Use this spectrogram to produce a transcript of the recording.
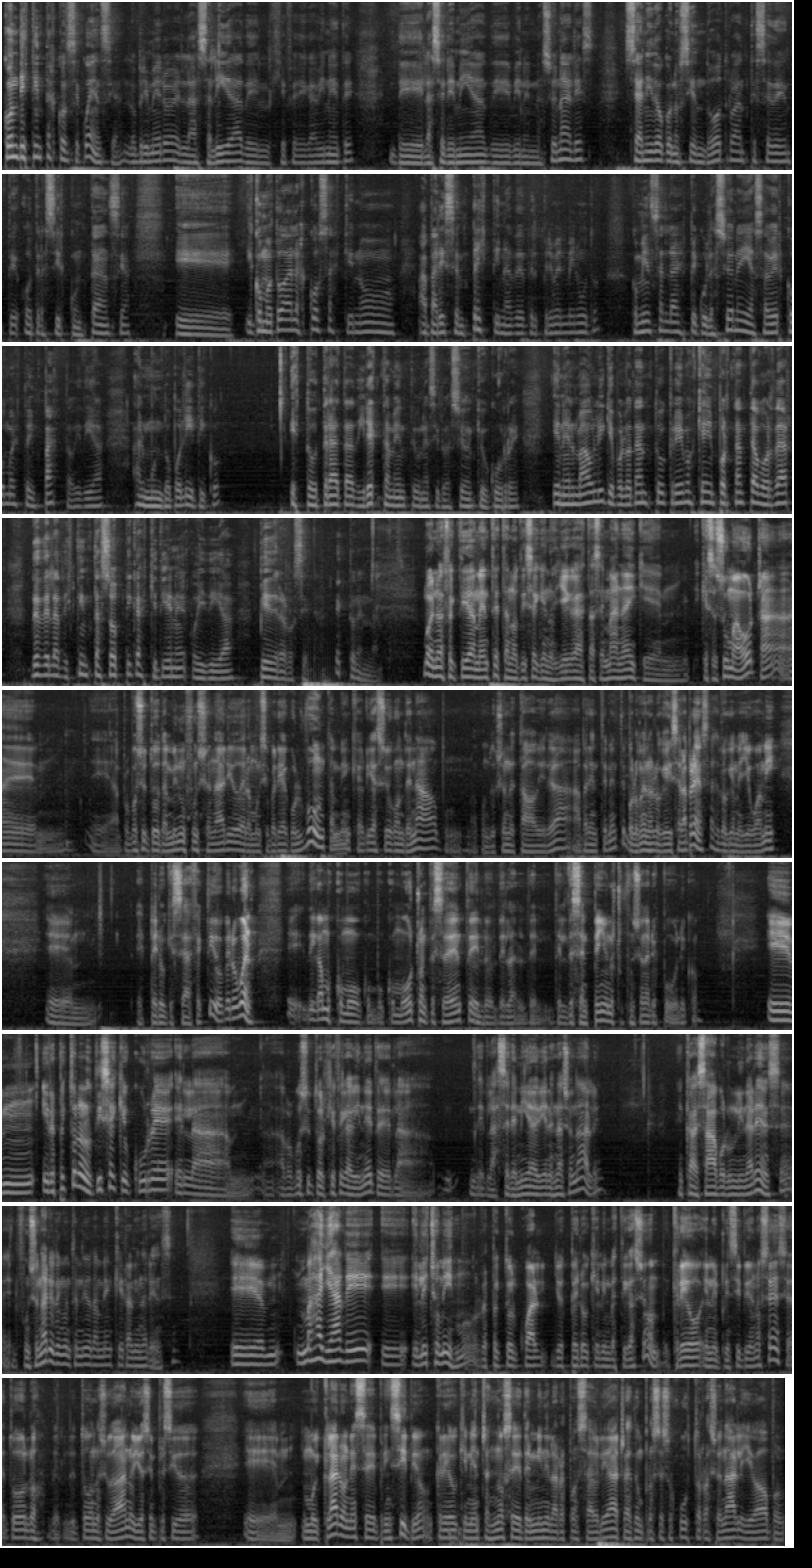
con distintas consecuencias. Lo primero es la salida del jefe de gabinete de la Seremía de Bienes Nacionales. Se han ido conociendo otros antecedentes, otras circunstancias. Eh, y como todas las cosas que no aparecen prístinas desde el primer minuto, comienzan las especulaciones y a saber cómo esto impacta hoy día al mundo político esto trata directamente una situación que ocurre en el Maule y que por lo tanto creemos que es importante abordar desde las distintas ópticas que tiene hoy día Piedra Roseta. Héctor Hernández. Bueno, efectivamente, esta noticia que nos llega esta semana y que, se suma a otra, eh, eh, a propósito también un funcionario de la municipalidad de Colbún, también que habría sido condenado por una conducción de estado de ebriedad, aparentemente, por lo menos lo que dice la prensa, es lo que me llegó a mí. Eh, espero que sea efectivo, pero bueno, eh, digamos como, como, otro antecedente del, desempeño de nuestros funcionarios públicos. y respecto a la noticia que ocurre en la, a propósito del jefe de gabinete de la, de la Seremía de Bienes Nacionales, encabezada por un linarense, el funcionario tengo entendido también que era linarense, eh, más allá de eh, el hecho mismo, respecto al cual yo espero que la investigación, creo en el principio de inocencia de todos los, de, todos los ciudadanos, yo siempre he sido eh, muy claro en ese principio, creo que mientras no se determine la responsabilidad a través de un proceso justo, racional y llevado por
